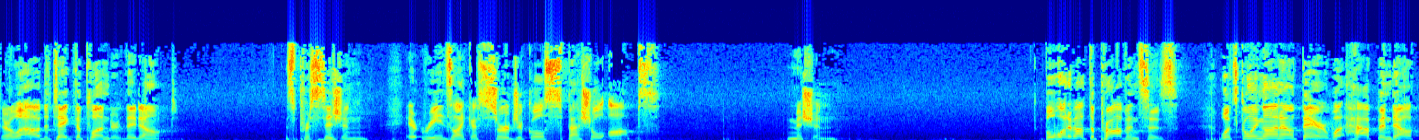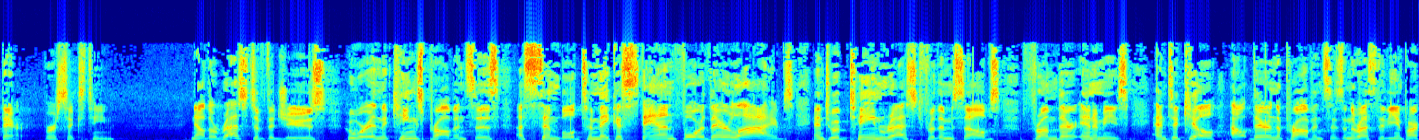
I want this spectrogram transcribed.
They're allowed to take the plunder, they don't. It's precision. It reads like a surgical special ops mission. But what about the provinces? What's going on out there? What happened out there? Verse 16. Now the rest of the Jews who were in the king's provinces assembled to make a stand for their lives and to obtain rest for themselves from their enemies and to kill out there in the provinces and the rest of the empire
